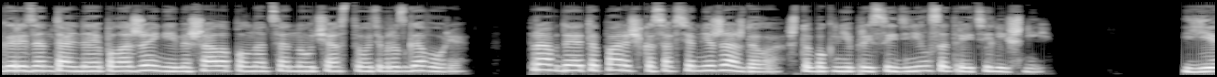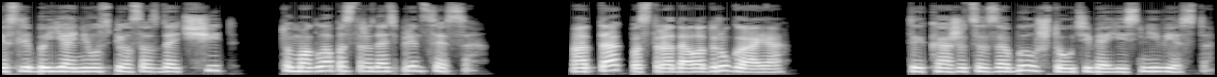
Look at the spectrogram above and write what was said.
Горизонтальное положение мешало полноценно участвовать в разговоре. Правда, эта парочка совсем не жаждала, чтобы к ней присоединился третий лишний. Если бы я не успел создать щит, то могла пострадать принцесса. А так пострадала другая. Ты, кажется, забыл, что у тебя есть невеста.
